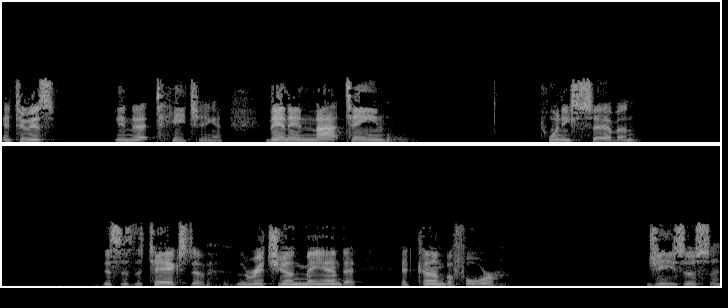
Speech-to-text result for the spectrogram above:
and to his, in that teaching. And then in 1927, this is the text of the rich young man that had come before Jesus. And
